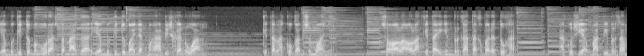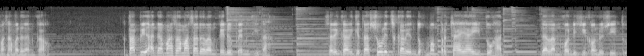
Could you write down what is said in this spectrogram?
yang begitu menguras tenaga, yang begitu banyak menghabiskan uang. Kita lakukan semuanya. Seolah-olah kita ingin berkata kepada Tuhan, "Aku siap mati bersama-sama dengan Kau." Tetapi ada masa-masa dalam kehidupan kita. Seringkali kita sulit sekali untuk mempercayai Tuhan dalam kondisi-kondisi itu.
